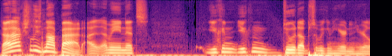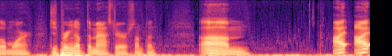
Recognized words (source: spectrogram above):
That actually is not bad. I, I mean, it's you can you can do it up so we can hear it and hear a little more. Just bring it up the master or something. Um, I I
